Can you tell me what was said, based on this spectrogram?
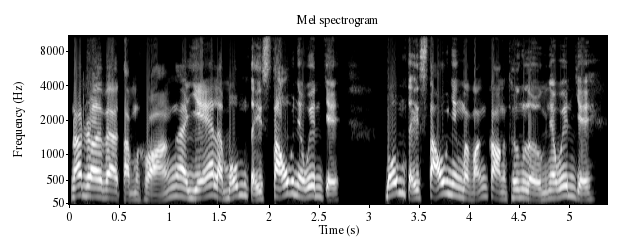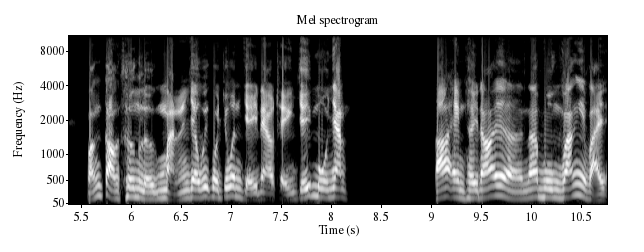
nó rơi vào tầm khoảng giá là 4 tỷ 6 nha quý anh chị. 4 tỷ 6 nhưng mà vẫn còn thương lượng nha quý anh chị. Vẫn còn thương lượng mạnh cho quý cô chú anh chị nào thiện chí mua nhanh. Đó em thi nói nó buông vắng như vậy.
